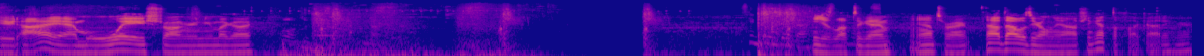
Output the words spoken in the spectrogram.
Dude, I am way stronger than you, my guy. He just left the game. Yeah, that's right. Oh, that was your only option. Get the fuck out of here.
